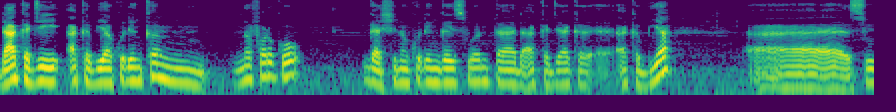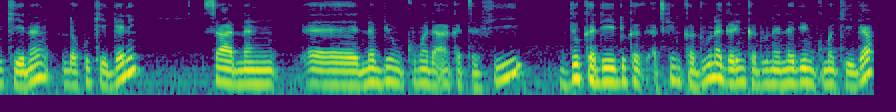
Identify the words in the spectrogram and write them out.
Da aka je aka biya kuɗin kan na farko gashi nan kuɗin gaisuwanta da aka je aka, biya uh, su kenan da kuke gani. Sa'annan uh, na biyun kuma da aka tafi duka dai duka a cikin kaduna garin kaduna na biyun kuma ke ga.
